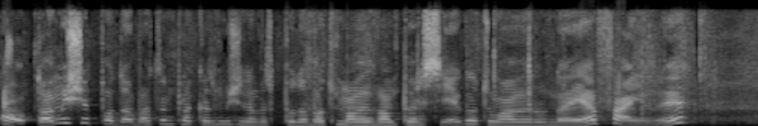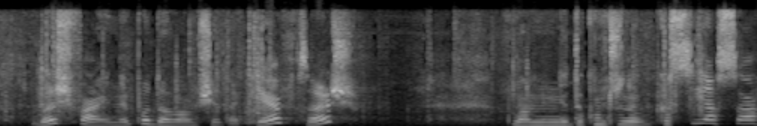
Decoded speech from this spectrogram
O, to mi się podoba, ten plakat mi się nawet podoba. Tu mamy Van Persiego, tu mamy Runeya, fajny. Dość fajny, podoba mi się takie coś. Mamy niedokończonego Casillasa.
